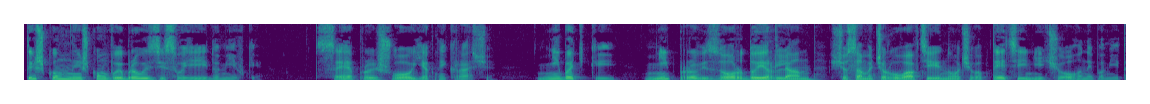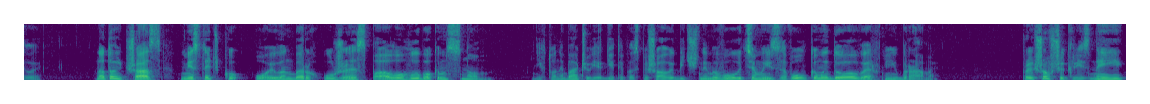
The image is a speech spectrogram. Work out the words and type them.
тишком-нишком вибрались зі своєї домівки. Все пройшло якнайкраще. ні батьки, ні провізор до ірлян, що саме чергував цієї ночі в аптеці, нічого не помітили. На той час містечко Ойленберг уже спало глибоким сном. Ніхто не бачив, як діти поспішали бічними вулицями і завулками до верхньої брами. Пройшовши крізь неї,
